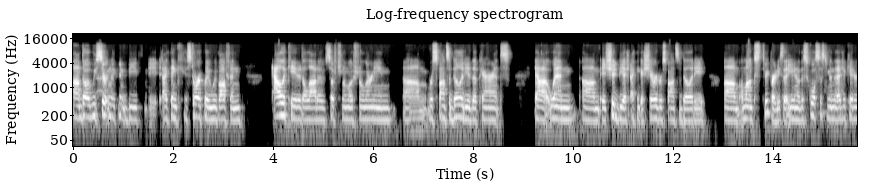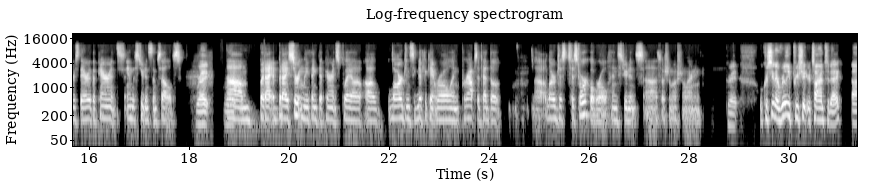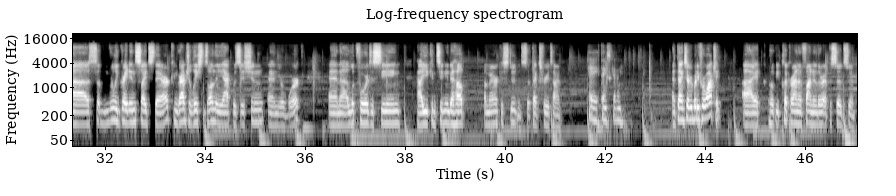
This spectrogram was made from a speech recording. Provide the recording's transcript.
um, though we certainly couldn't be. I think historically we've often allocated a lot of social emotional learning um, responsibility to the parents uh, when um, it should be, a, I think, a shared responsibility um, amongst three parties that you know the school system and the educators there the parents and the students themselves right, right. Um, but i but i certainly think that parents play a, a large and significant role and perhaps have had the uh, largest historical role in students uh, social emotional learning. Great. Well christine i really appreciate your time today. Uh, some really great insights there. Congratulations on the acquisition and your work. And uh, look forward to seeing how you continue to help america's students. So thanks for your time. Hey thanks kevin. And thanks everybody for watching. I hope you click around and find another episode soon.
